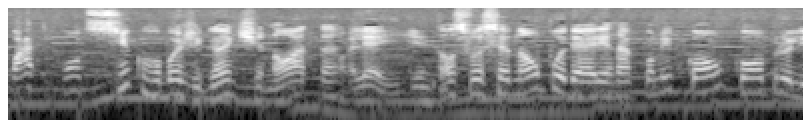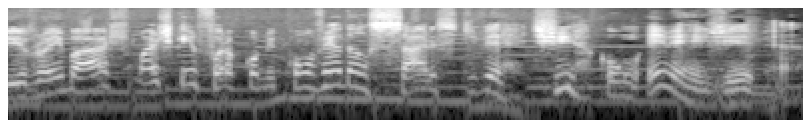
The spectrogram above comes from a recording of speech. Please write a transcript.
4.5 robôs gigantes de nota. Olha aí. Então, se você não puder ir na Comic Con, compre o livro aí embaixo. Mas quem for a Comic Con, venha dançar e se divertir com o MRG, né?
